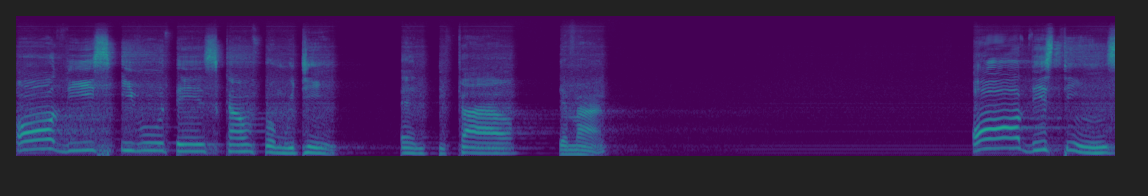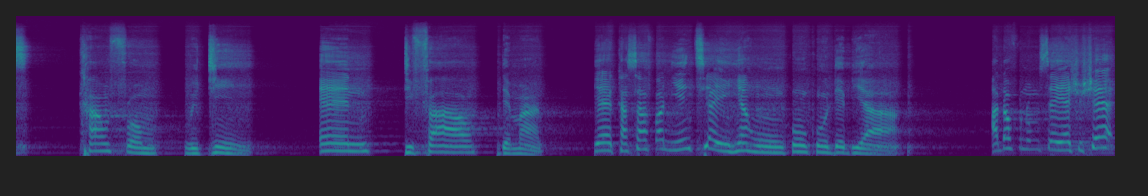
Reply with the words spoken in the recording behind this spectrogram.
All these evil things come from within and defile the man. All these things come from within and defile the man. yɛrekasa fa neɛ nti a yɛhia honhom kronkron da biara adɔfonom sɛ yɛhwehwɛ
